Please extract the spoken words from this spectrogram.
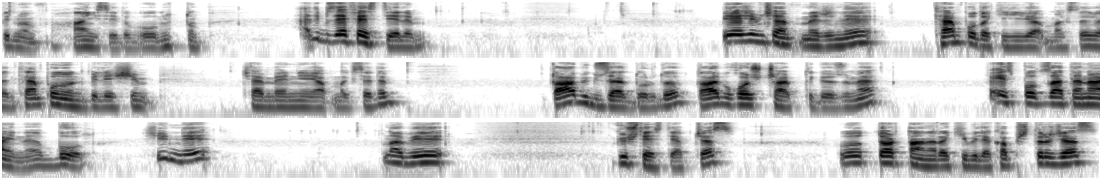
Bilmiyorum hangisiydi bu unuttum. Hadi biz Efes diyelim. Bileşim çemberini tempodaki gibi yapmak istedim. Yani temponun bileşim çemberini yapmak istedim. Daha bir güzel durdu. Daha bir hoş çarptı gözüme. Facebook zaten aynı. Bull. Şimdi buna bir güç testi yapacağız. Bu dört tane rakibiyle kapıştıracağız.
